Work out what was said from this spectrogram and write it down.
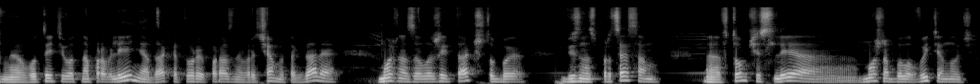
э, вот эти вот направления, да, которые по разным врачам и так далее, можно заложить так, чтобы бизнес-процессам в том числе можно было вытянуть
